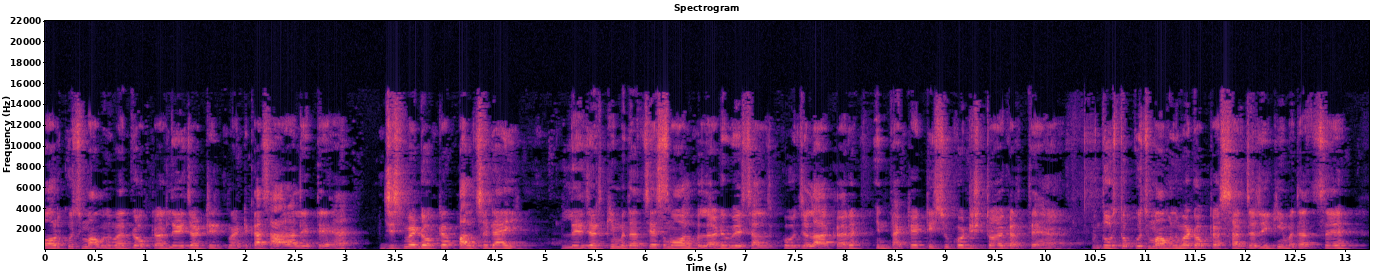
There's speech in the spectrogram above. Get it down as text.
और कुछ मामलों में डॉक्टर लेजर ट्रीटमेंट का सहारा लेते हैं, जिसमें डॉक्टर पल्स डाई लेजर की मदद से स्मॉल ब्लड वेसल को जलाकर इन्फेक्टेड टिश्यू को डिस्ट्रॉय करते हैं। दोस्तों, कुछ मामलों में डॉक्टर सर्जरी की मदद से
